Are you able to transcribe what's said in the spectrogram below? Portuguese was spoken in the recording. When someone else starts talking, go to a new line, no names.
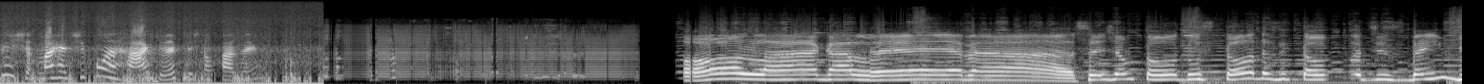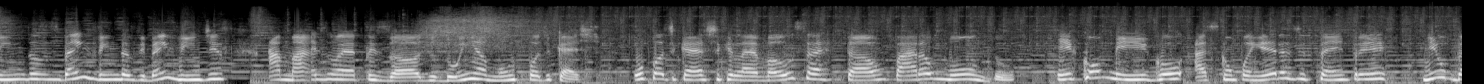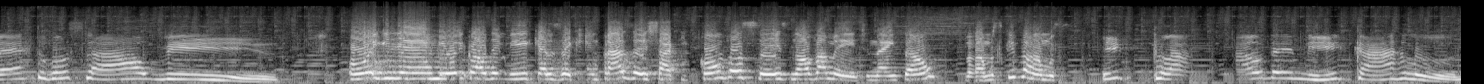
Bicho, mas é tipo uma rádio, é que vocês estão fazendo?
Olá, galera! Sejam todos, todas e todos bem-vindos, bem-vindas e bem-vindes a mais um episódio do Inhamuns Podcast. O podcast que leva o sertão para o mundo. E comigo, as companheiras de sempre, Nilberto Gonçalves.
Oi, Guilherme. Oi, Claudemir. Quero dizer que é um prazer estar aqui com vocês novamente, né? Então, vamos que vamos.
E Claudemir Carlos.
